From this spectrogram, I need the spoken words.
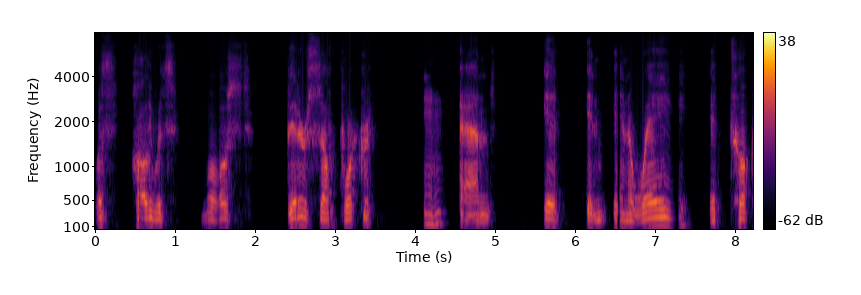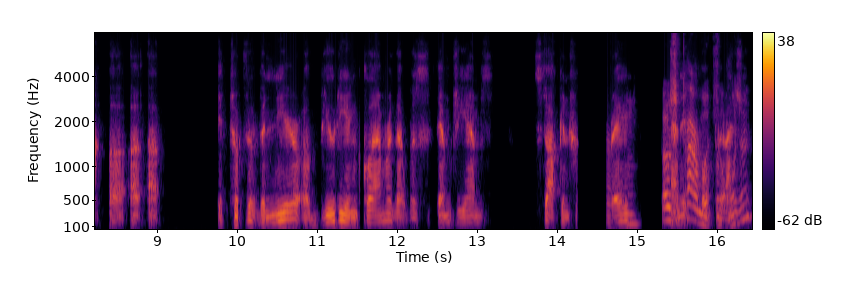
was Hollywood's most bitter self portrait. Mm-hmm. And it in in a way it took a, a, a, it took the veneer of beauty and glamour that was MGM's stock and trade. Mm-hmm. That was a Paramount film, wasn't it?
